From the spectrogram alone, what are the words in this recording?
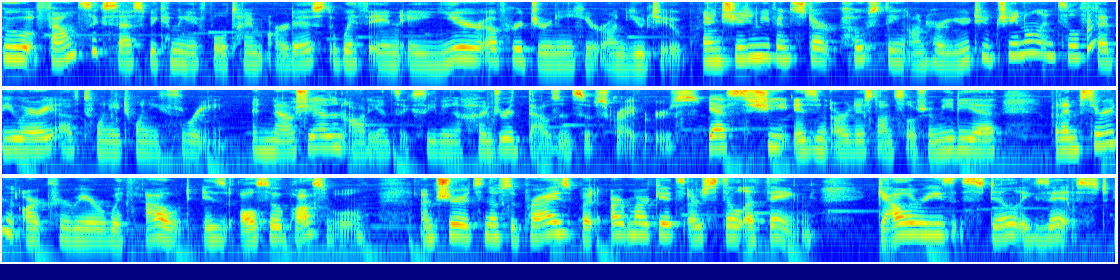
who found success becoming a full-time artist within a year of her journey here on YouTube. And she didn't even start posting on her YouTube channel until February of 2023. And now she has an audience exceeding 100,000 subscribers. Yes, she is an artist on social media, but I'm certain art career without is also possible. I'm sure it's no surprise, but art markets are still a thing. Galleries still exist,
